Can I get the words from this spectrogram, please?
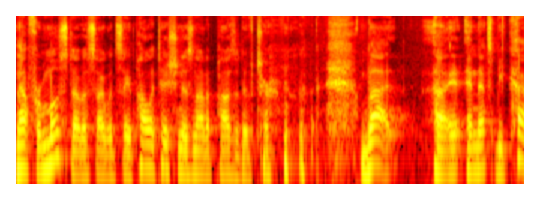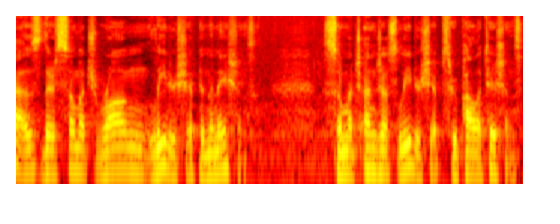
Now, for most of us, I would say politician is not a positive term. but, uh, and that's because there's so much wrong leadership in the nations. So much unjust leadership through politicians.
